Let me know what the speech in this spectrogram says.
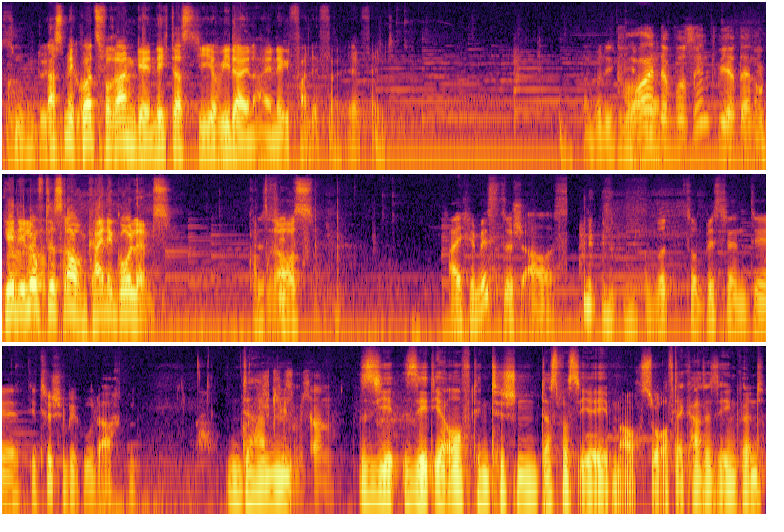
Versuchen durch Lass mich kurz vorangehen, nicht, dass die wieder in eine Falle äh, fällt. Dann würde ich mich Freunde, wo sind wir denn? Okay, die? Luft ist Raum, keine Golems. Kommt Das raus. alchemistisch aus. Und wird so ein bisschen die, die Tische begutachten. Dann schließ mich an. sie, seht ihr auf den Tischen das, was ihr eben auch so auf der Karte sehen könnt.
